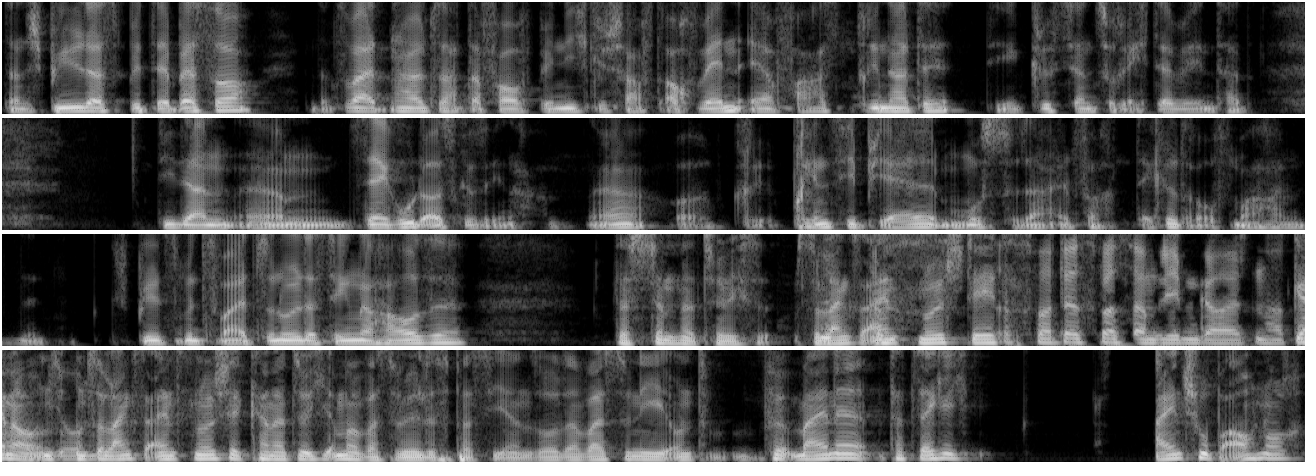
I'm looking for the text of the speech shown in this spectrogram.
dann spiel das bitte besser. In der zweiten Halbzeit hat der VfB nicht geschafft, auch wenn er Phasen drin hatte, die Christian zu Recht erwähnt hat, die dann ähm, sehr gut ausgesehen haben. Ja, aber prinzipiell musst du da einfach einen Deckel drauf machen. Du spielst mit 2 zu 0 das Ding nach Hause, das stimmt natürlich. Solange es 1-0 steht. Das war das, was er am Leben gehalten hat. Genau, und, und solange es 1-0 steht, kann natürlich immer was Wildes passieren. So, da weißt du nie. Und für meine tatsächlich Einschub auch noch,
